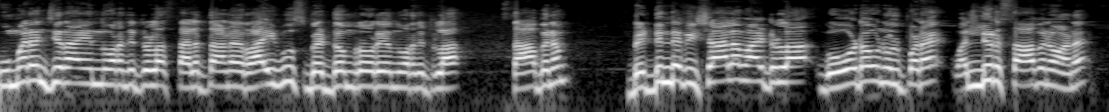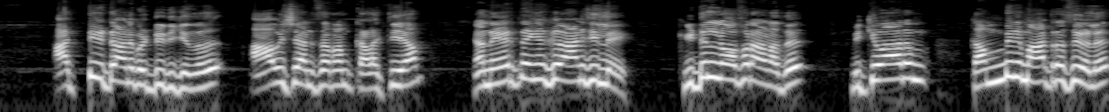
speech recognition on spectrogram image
കുമരഞ്ചിറ എന്ന് പറഞ്ഞിട്ടുള്ള സ്ഥലത്താണ് റൈഹൂസ് ബെഡ് എംബ്രോറി എന്ന് പറഞ്ഞിട്ടുള്ള സ്ഥാപനം. ബെഡിന്റെ വിശാലമായിട്ടുള്ള ഗോഡൌൺ ഉൾപ്പെടെ വലിയൊരു സ്ഥാപനമാണ്. അട്ടിയിട്ടാണ് ബെഡ് ഇരിക്കുന്നത്. ആവശ്യാനുസരണം കളക്ട് ചെയ്യാം. ഞാൻ നേരത്തെ നിങ്ങൾക്ക് കാണിച്ചില്ലേ? കിഡിലിന് ഓഫറാണത് മിക്കവാറും കമ്പനി മാട്രസുകൾ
